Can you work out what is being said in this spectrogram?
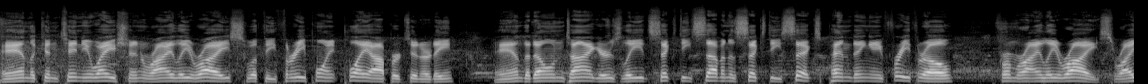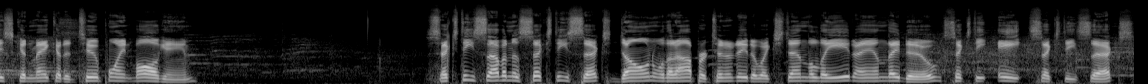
And the continuation, Riley Rice with the three point play opportunity. And the Doane Tigers lead 67 to 66, pending a free throw from Riley Rice. Rice can make it a two point ball game. 67 to 66. Doane with an opportunity to extend the lead, and they do. 68 66.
